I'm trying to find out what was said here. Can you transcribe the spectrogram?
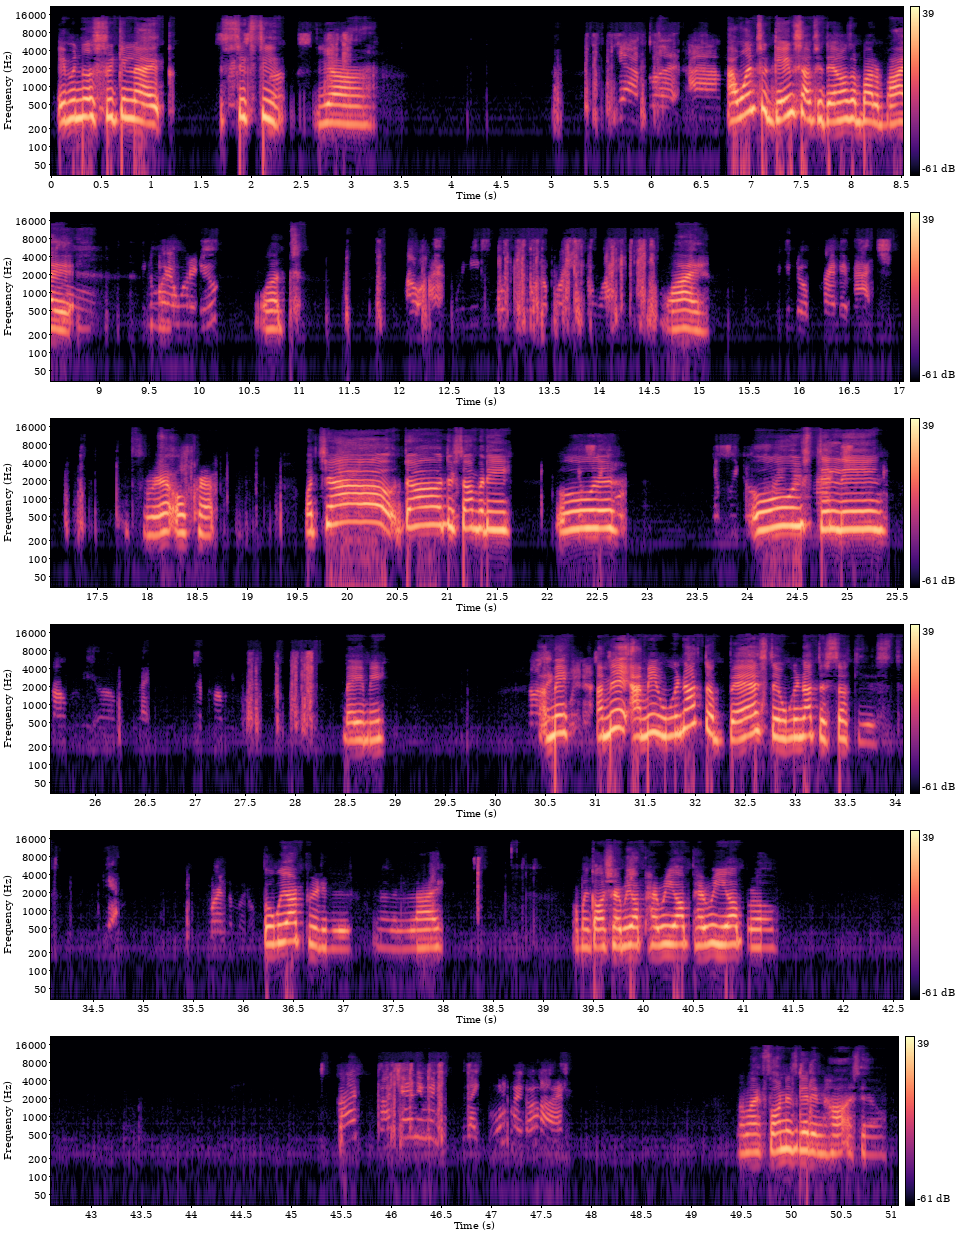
Even though it's freaking like 60. Yeah. Yeah, but um, I went to GameStop today and I was about to buy it. you know what I want to do? What? Oh, I, we need four people a party. You know why? Why? We can do a private match. For real? Oh crap. Watch out! No, there's somebody. Ooh, there. If we do Ooh, private he's stealing. match, we like, to probably win. Baby. I mean, I mean, I mean, we're not the best and we're not the suckiest, we're in the middle. But we are pretty good. I'm not gonna lie. Oh my gosh, hurry up, hurry up, hurry up, bro. God, I can't even, like, oh my god. But my phone is getting hot as hell.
